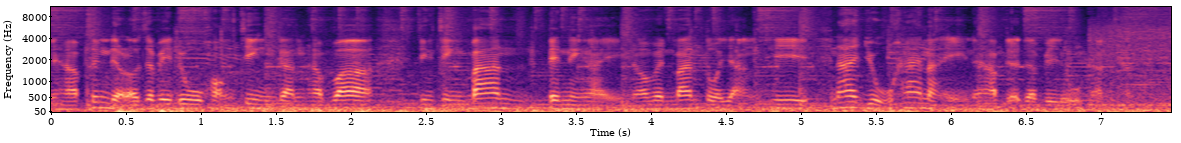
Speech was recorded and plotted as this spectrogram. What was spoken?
นะครับ ซึ่งเดี๋ยวเราจะไปดูของจริงกันครับว่าจริง ๆ บ้านเป็นยังไงเนาะ เป็นบ้านตัวอย่างที่น่าอยู่แค่ไหนนะครับ เดี๋ยวจะไปดูกันครับ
